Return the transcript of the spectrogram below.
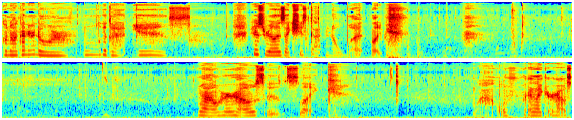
Go knock on her door. Ooh, look at that. Yes. I just realized like she's got no butt. Like Wow, her house is like Wow. I like her house.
